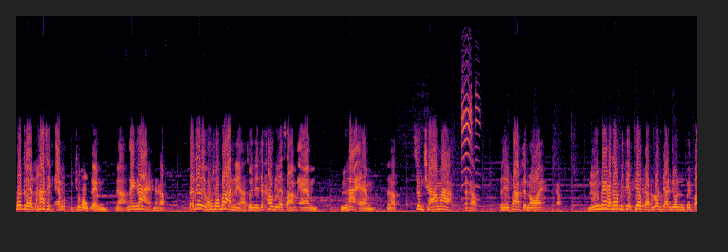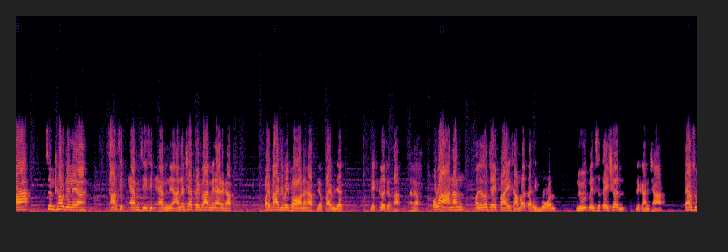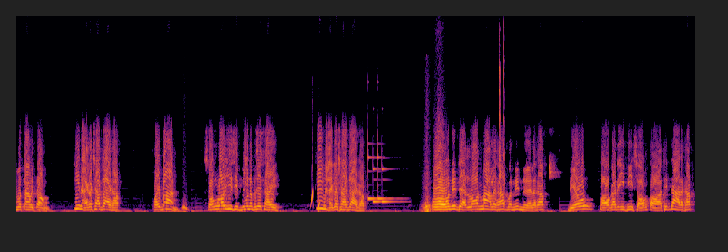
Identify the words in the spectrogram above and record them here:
ถ้าเกิด 50 แอมป์ชั่วโมงเต็มนะง่ายๆนะครับ แต่ถ้าเกิดของชาวบ้านเนี่ยส่วนใหญ่จะเข้าทีละ 3 แอมป์หรือ 5 แอมป์นะครับ ซึ่งช้ามากนะครับ ประสิทธิภาพจะน้อยนะครับ หรือแม้กระทั่งไปเทียบเทียบกับรถยานยนต์ไฟฟ้า ซึ่งเข้าเทีละ30 แอมป์ 40 แอมป์เนี่ย อันนั้นชาร์จไฟบ้านไม่ได้นะครับ ไฟบ้านจะไม่พอนะครับ เดี๋ยวไฟมันจะเบรกเกอร์จะตัดนะครับ เพราะว่าอันนั้นมันจะต้องใช้ไฟ 380 โวลต์ หรือเป็นสเตชันในการชาร์จ แต่ของซูโมต้าไม่ต้อง ที่ไหนก็ชาร์จได้ครับ ไฟบ้าน 220 โวลต์ในประเทศไทย ที่ไหนก็ชาร์จได้ครับ โอ้วันนี้แดดร้อนมากเลยครับ วันนี้เหนื่อยแล้วครับ เดี๋ยวต่อกัน EP 2 ต่ออาทิตย์หน้านะครับ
